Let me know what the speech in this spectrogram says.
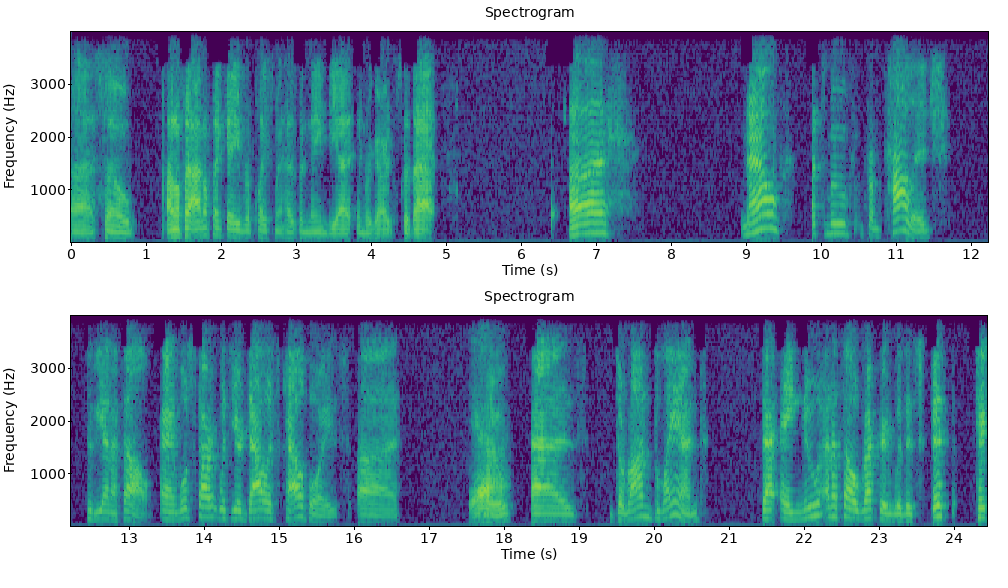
Uh, so I don't th- I don't think a replacement has been named yet in regards to that. Uh, now let's move from college to the NFL, and we'll start with your Dallas Cowboys. Uh, yeah. Lou, as DaRon Bland set a new NFL record with his fifth pick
